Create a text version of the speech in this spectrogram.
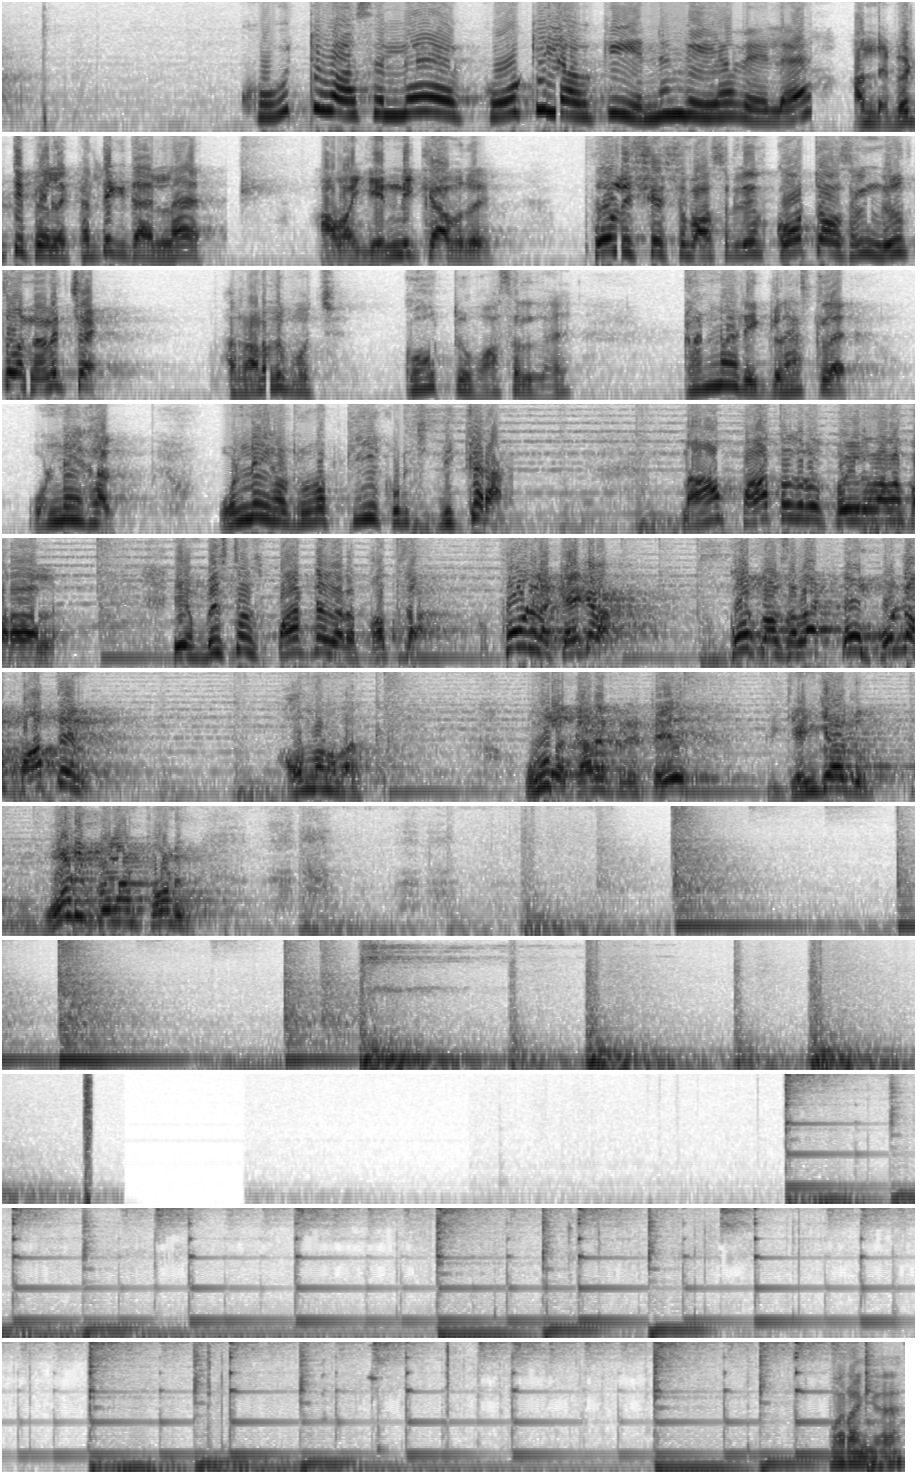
கோர்ட்டு வாசல்ல கோகிலாவுக்கு என்னங்கய்யா வேலை? அந்த வெட்டி பையில கட்டிக்கிட்டா இல்ல? அவன் என்னைக்காவது போலீஸ் ஸ்டேஷன் வாசல்லையும் கோர்ட் வாசல்லையும் நிறுத்துவான்னு நினைச்சேன். அது நடந்து போச்சு. கோர்ட் வாசல்ல கண்ணாடி கிளாஸ்ல ஒன்னே கால் ஒன்னே கால் ரூபாய் டீ குடிச்சு நிக்கிறான் நான் பார்த்ததோட போயிருந்தாலும் பரவாயில்ல. என் பிசினஸ் பார்ட்னர் வேற பார்த்துட்டான் போன்ல கேட்கறான் கோர்ட் வாசல்ல உன் பொண்ணை பார்த்தேன். அவமானமா இருக்கு. ஊரை கடை பண்ணிட்டு எங்கேயாவது ஓடி போயிடலாம்னு தோணுது. வரேங்க.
